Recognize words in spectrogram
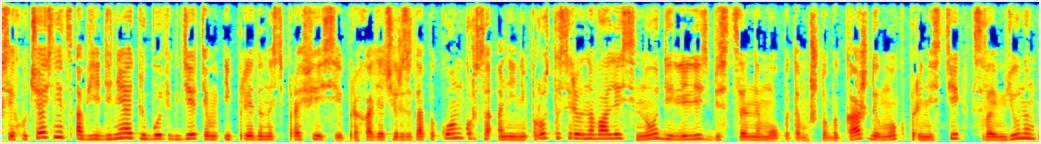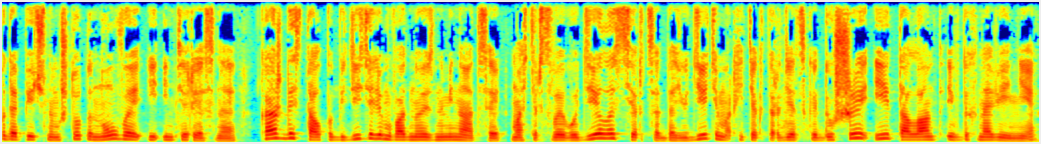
Всех участниц объединяет любовь к детям и преданность профессии. Проходя через этапы конкурса, они не просто соревновались, но делились бесценным опытом, чтобы каждый мог принести своим юным подопечным что-то новое и интересное. Каждый стал победителем в одной из номинаций «Мастер своего дела», «Сердце отдаю детям», «Архитектор детской души» и «Талант и вдохновение».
